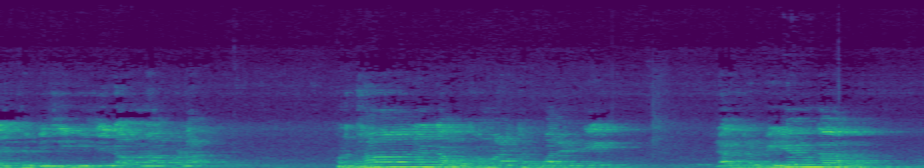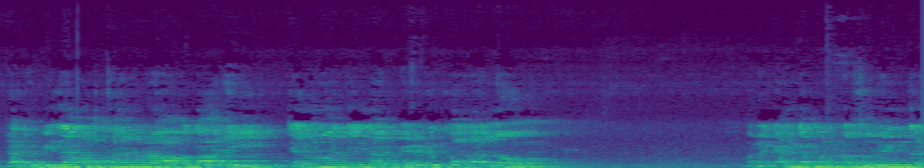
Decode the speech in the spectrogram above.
ఎంత బిజీ బిజీగా ఉన్నా కూడా ప్రధానంగా ఒక మాట చెప్పాలంటే డాక్టర్ బిఎం గారు డాక్టర్ బీదా మస్తానరావు గారి జన్మదిన వేడుకలలో మన గంగపట్నం సురేంద్ర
